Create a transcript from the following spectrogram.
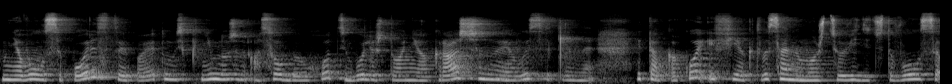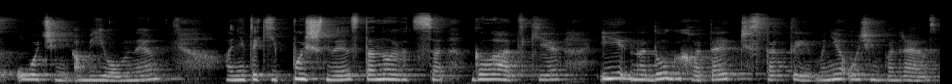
у меня волосы пористые поэтому к ним нужен особый уход тем более что они окрашенные высветленные. Итак какой эффект? Вы сами можете увидеть что волосы очень объемные они такие пышные становятся гладкие и надолго хватает чистоты. Мне очень понравилось.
